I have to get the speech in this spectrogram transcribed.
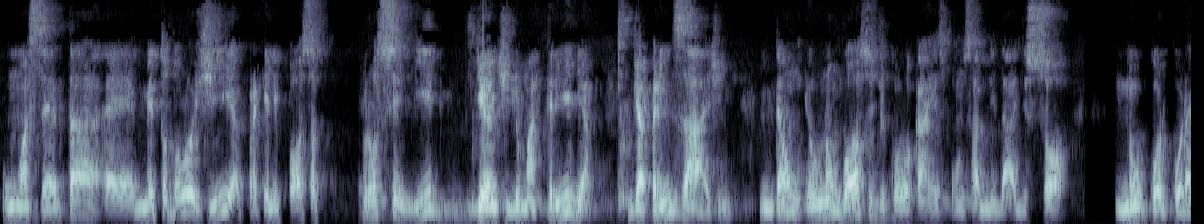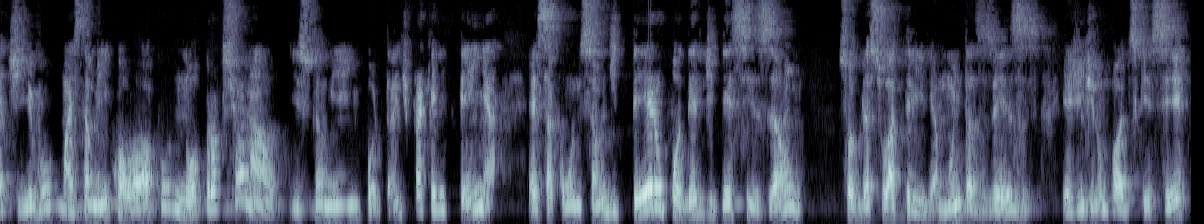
uma certa é, metodologia para que ele possa prosseguir diante de uma trilha de aprendizagem. Então, eu não gosto de colocar responsabilidade só no corporativo, mas também coloco no profissional. Isso também é importante para que ele tenha essa condição de ter o poder de decisão sobre a sua trilha. Muitas vezes, e a gente não pode esquecer,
